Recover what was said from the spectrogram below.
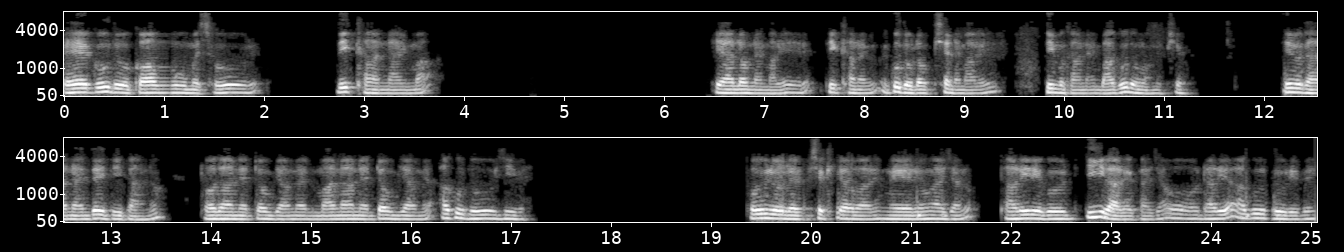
ဘယ်ကုသိုလ်ကောင်းမှုမဆိုသိခာနိုင်မှဘုရားလုံနိုင်ပါလေတဲ့သိခာနိုင်ကုသိုလ်လုံးဖြစ်နိုင်ပါလေသိမခာနိုင်ဘာကုသိုလ်မှမဖြစ်ဘူးသိမခာနိုင်သိတိတာနော်ဒေါသနဲ့တုံ့ပြန်မယ်မာနနဲ့တုံ့ပြန်မယ်အကုသိုလ်ကြီးပဲဘုန်းကြီးတို့လည်းဖြစ်ခဲ့ပါတယ်ငယ်တုန်းကကျတော့ ဒါလေးတွေကိုကြီးလာတဲ့အခါကျဩဒါတွေအကုသိုလ်တွေပဲ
